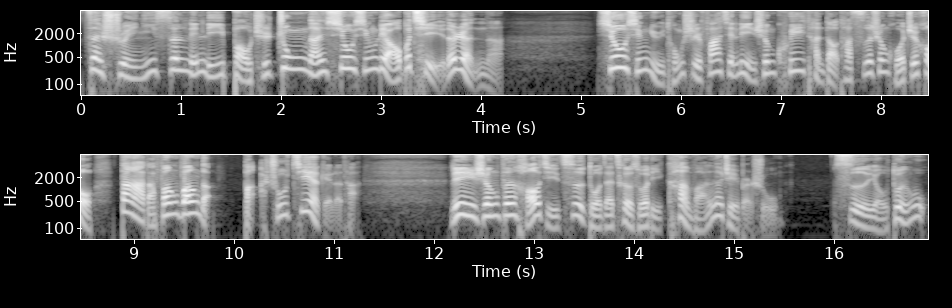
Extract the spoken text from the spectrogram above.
在水泥森林里保持终南修行了不起的人呢。修行女同事发现林生窥探到她私生活之后，大大方方的把书借给了他。林生分好几次躲在厕所里看完了这本书。似有顿悟，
